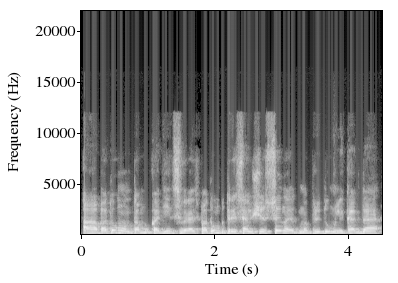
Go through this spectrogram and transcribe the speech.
А потом он там уходить собирается. Потом потрясающая сцена, это мы придумали, когда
